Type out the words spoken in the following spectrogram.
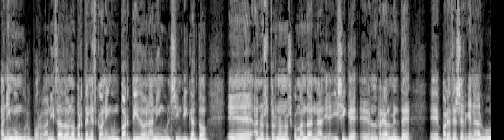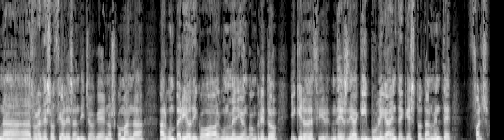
a ningún grupo organizado. No pertenezco a ningún partido, a ningún sindicato. Eh, a nosotros no nos comanda nadie. Y sí que eh, realmente eh, parece ser que en algunas redes sociales han dicho que nos comanda algún periódico o algún medio en concreto y quiero decir desde aquí públicamente que es totalmente falso.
